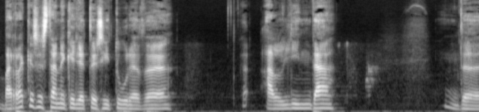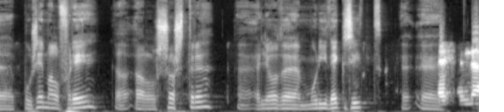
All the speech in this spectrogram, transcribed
Barraques està en aquella tesitura de al llindar de posem el fre, el sostre, allò de morir d'èxit... Eh, eh... Hem de,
